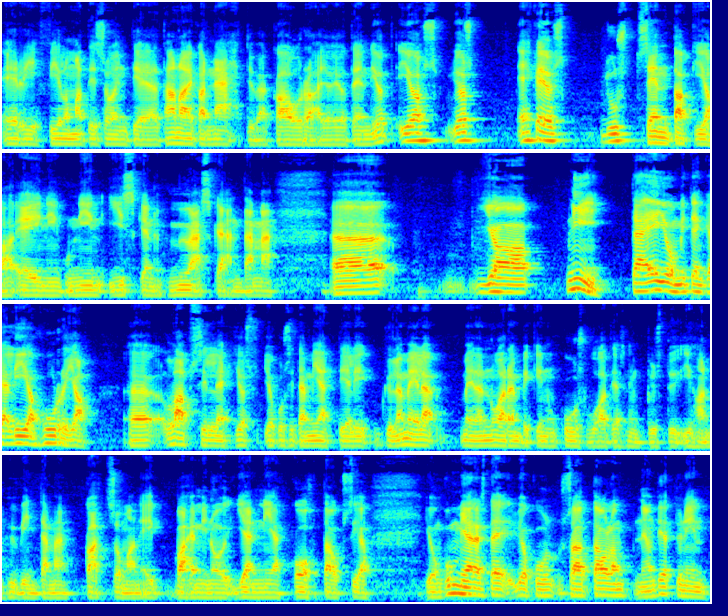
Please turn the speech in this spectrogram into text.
eri filmatisointia, ja tämä on aika nähtyvä kauraa jo, joten jos, jos, ehkä jos just sen takia ei niin, kuin niin iskenyt myöskään tämä. Äh, ja niin, tämä ei ole mitenkään liian hurja lapsille, jos joku sitä miettii. Eli kyllä meillä, meidän nuorempikin kuusivuotias, niin pystyy ihan hyvin tämän katsomaan. Ei vähemmin ole jänniä kohtauksia jonkun mielestä joku saattaa olla, ne on tietty niin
